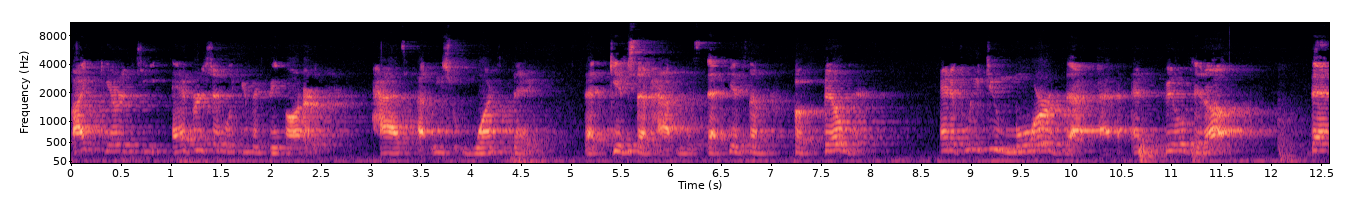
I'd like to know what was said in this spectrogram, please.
I guarantee every single human being on earth has at least one thing that gives them happiness, that gives them fulfillment. And if we do more of that and build it up, then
